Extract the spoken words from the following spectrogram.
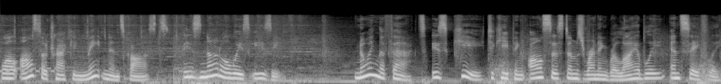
while also tracking maintenance costs is not always easy. Knowing the facts is key to keeping all systems running reliably and safely.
